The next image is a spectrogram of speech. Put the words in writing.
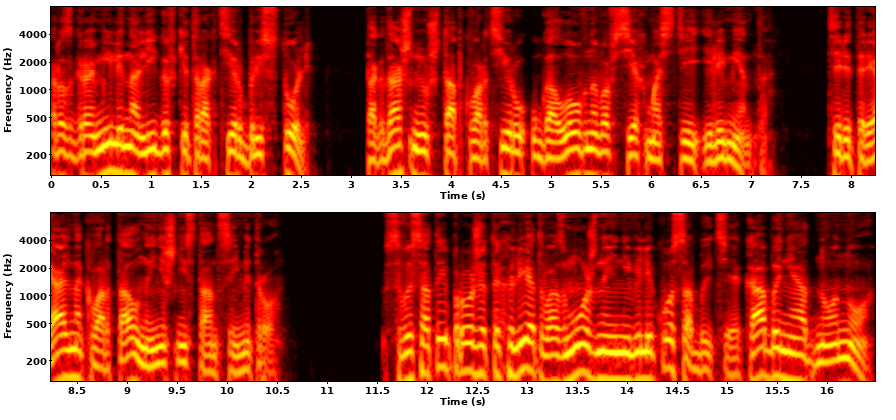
разгромили на Лиговке трактир «Бристоль», тогдашнюю штаб-квартиру уголовного всех мастей элемента. Территориально квартал нынешней станции метро. С высоты прожитых лет, возможно, и невелико событие, кабы не одно «но».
